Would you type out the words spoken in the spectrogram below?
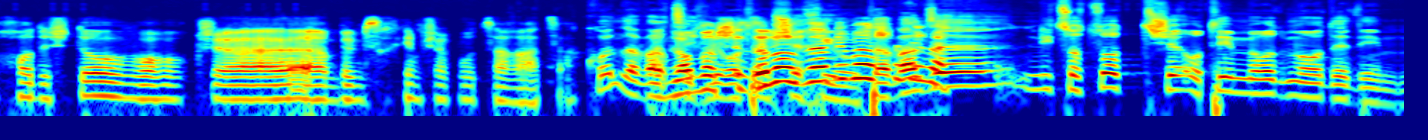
חודש טוב או כשה... במשחקים שהקבוצה רצה. כל דבר לא צריך אומר לראות שזה לא, המשכיות, אבל. זה ניצוצות שאותי מאוד מעודדים.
